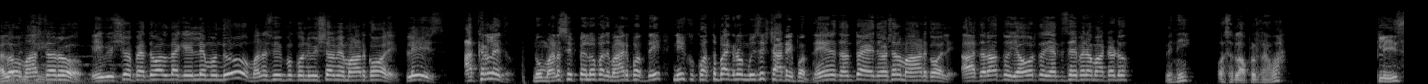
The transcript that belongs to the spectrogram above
హలో మాస్టారు ఈ విషయం పెద్దవాళ్ళ దాకా వెళ్ళే ముందు మనసు వైపు కొన్ని విషయాలు మేము ఆడుకోవాలి. ప్లీజ్. అక్కర్లేదు. నువ్వు మనసు ఇప్పేలోపు అది మారిపోద్ది. నీకు కొత్త బ్యాక్గ్రౌండ్ మ్యూజిక్ స్టార్ట్ అయిపోద్ది. నేను తనతో ఐదు నిమిషాలు మాట్లాడుకోవాలి. ఆ తర్వాత నువ్వు ఎవరితో ఎంతసేపు అయినా మాట్లాడు. విని ఒకసారి లోపలికి రావా? ప్లీజ్.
